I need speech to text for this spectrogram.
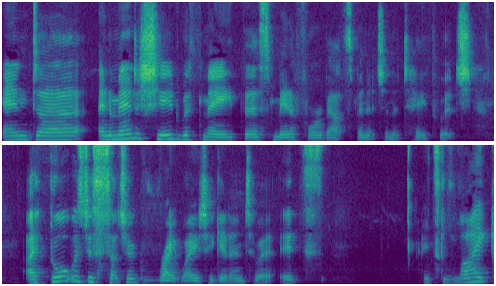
And uh, and Amanda shared with me this metaphor about spinach in the teeth, which I thought was just such a great way to get into it. It's it's like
